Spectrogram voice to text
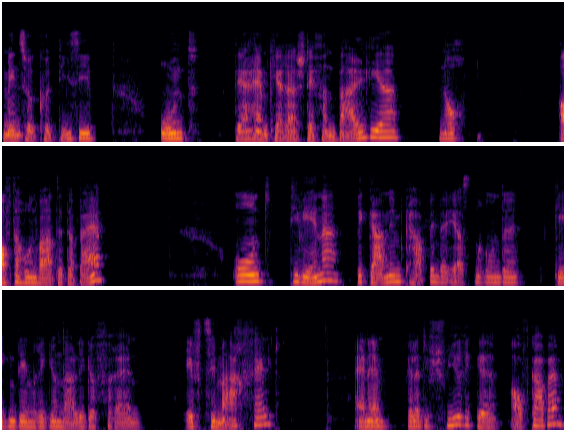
Mensur Kotisi und der Heimkehrer Stefan Baldier noch auf der Hohen Warte dabei. Und die Wiener begann im Cup in der ersten Runde gegen den Regionalligaverein FC Machfeld. Eine relativ schwierige Aufgabe,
